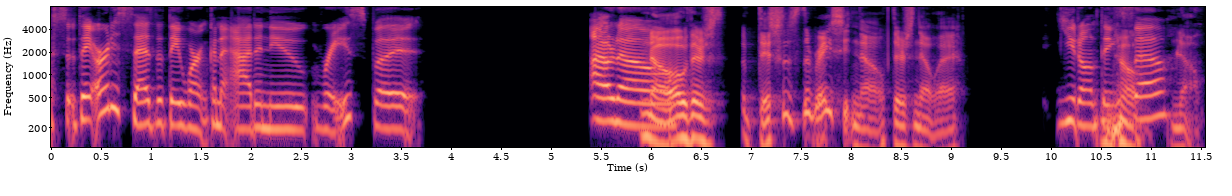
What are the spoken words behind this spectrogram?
so they already said that they weren't going to add a new race but i don't know No, oh, there's this is the race. No, there's no way. you don't think no, so No,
